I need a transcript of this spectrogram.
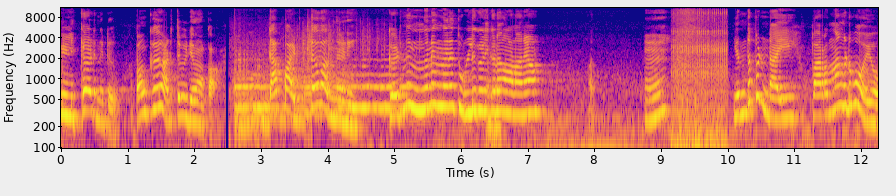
വിളിക്കാടുന്നിട്ട് അപ്പൊ നമുക്ക് അടുത്ത വീഡിയോ നോക്കാം. ഇതാ പഠിത്ത വന്നേണ്? കിടന്ന് ഇങ്ങനെ ഇങ്ങനെ തുള്ളി കളിക്കണ കാണാനാ? ഏ? എന്തപ്പോ ഉണ്ടായി പറന്നങ്ങോട്ട് പോയോ?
